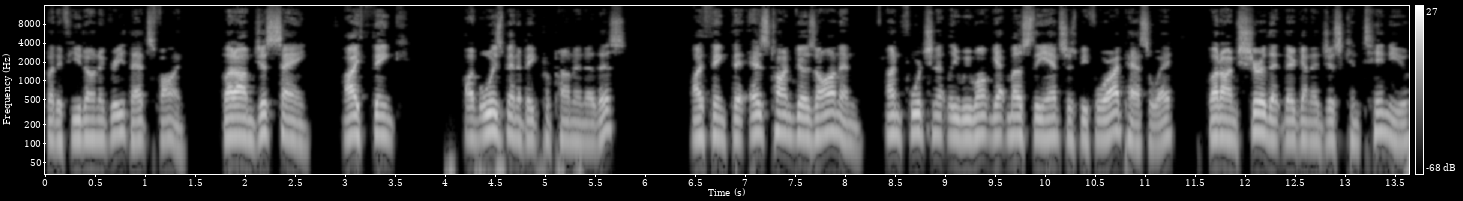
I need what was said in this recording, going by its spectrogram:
but if you don't agree, that's fine. But I'm just saying, I think I've always been a big proponent of this. I think that as time goes on, and unfortunately we won't get most of the answers before I pass away, but I'm sure that they're going to just continue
